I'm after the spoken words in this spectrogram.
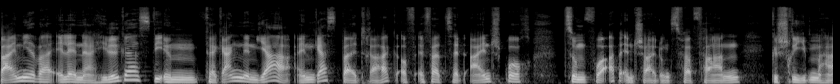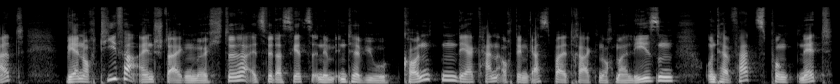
Bei mir war Elena Hilgers, die im vergangenen Jahr einen Gastbeitrag auf FAZ Einspruch zum Vorabentscheidungsverfahren geschrieben hat. Wer noch tiefer einsteigen möchte, als wir das jetzt in dem Interview konnten, der kann auch den Gastbeitrag nochmal lesen. Unter faz.net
